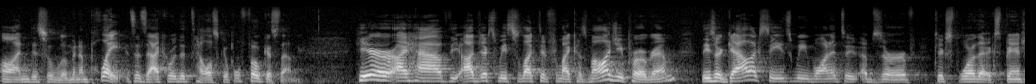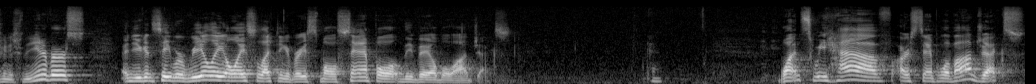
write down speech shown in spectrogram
on this aluminum plate. It's exactly where the telescope will focus them. Here I have the objects we selected for my cosmology program. These are galaxies we wanted to observe to explore the expansion of the universe. And you can see we're really only selecting a very small sample of the available objects. Okay. Once we have our sample of objects,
